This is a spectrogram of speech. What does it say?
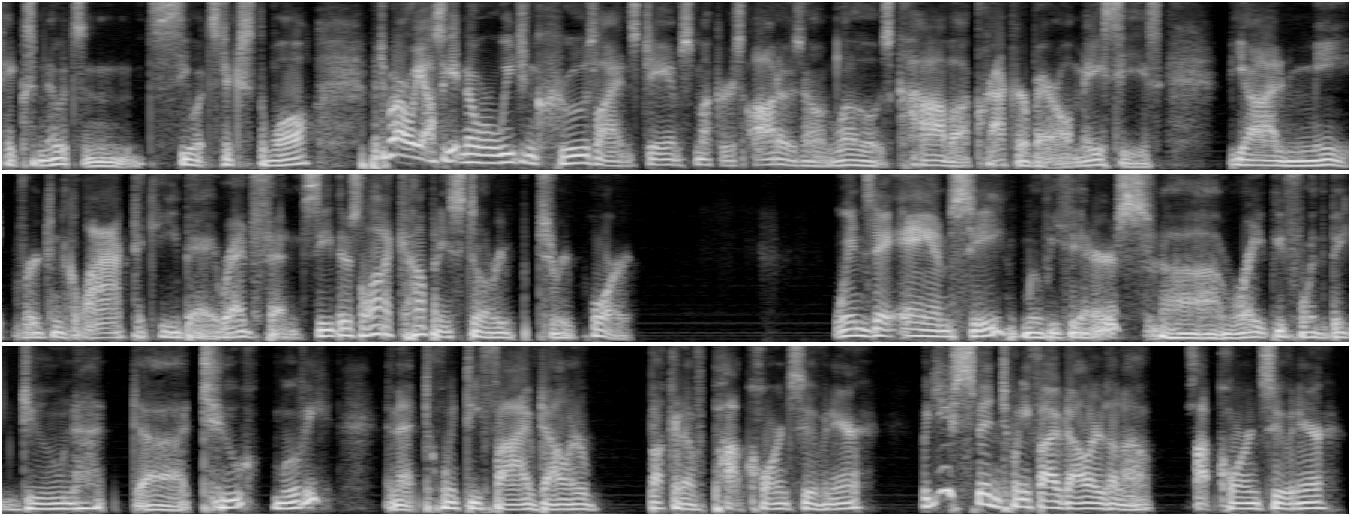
take some notes and see what sticks to the wall. But tomorrow we also get Norwegian Cruise Lines, JM Smuckers, AutoZone, Lowe's, Cava, Cracker Barrel, Macy's, Beyond Meat, Virgin Galactic, eBay, Redfin. See, there's a lot of companies still re- to report. Wednesday, AMC movie theaters, uh, right before the big Dune uh, 2 movie, and that $25 bucket of popcorn souvenir. Would you spend $25 on a popcorn souvenir?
